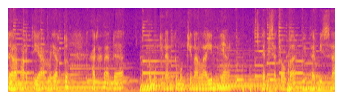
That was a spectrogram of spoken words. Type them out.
dalam artian menyerah tuh akan ada kemungkinan-kemungkinan lain yang kita bisa coba kita bisa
